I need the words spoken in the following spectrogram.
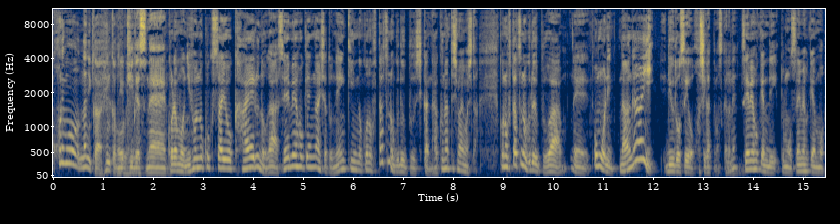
これも何か変化という大きいですね。これも日本の国債を変えるのが生命保険会社と年金のこの2つのグループしかなくなってしまいました。この2つのグループは、えー主に長い流動性を欲しがってますからね。生命保険で言うともう生命保険も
